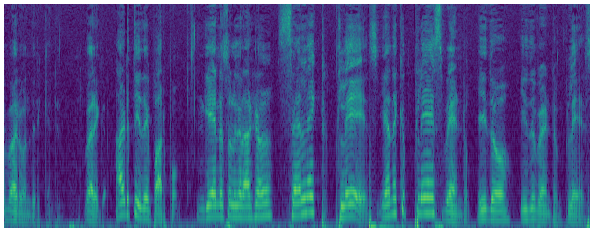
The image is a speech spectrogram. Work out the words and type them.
இவ்வாறு வந்திருக்கின்றது. வெரி குட் அடுத்து இதை பார்ப்போம். இங்கே என்ன சொல்கிறார்கள்? செலக்ட் பிளேஸ் எனக்கு பிளேஸ் வேண்டும். இதோ இது வேண்டும் பிளேஸ்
